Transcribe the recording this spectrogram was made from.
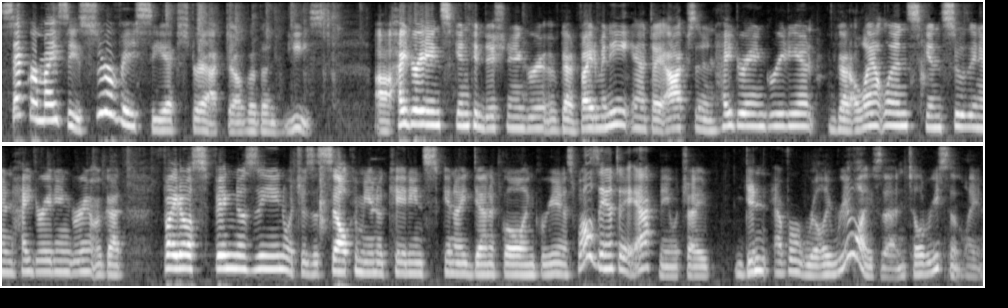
Saccharomyces cerevisiae extract other than yeast. Uh, hydrating skin conditioning ingredient. We've got vitamin E, antioxidant and hydrating ingredient. We've got allantoin, skin soothing and hydrating ingredient. We've got phytosphingosine, which is a cell communicating skin identical ingredient, as well as anti acne, which I didn't ever really realize that until recently.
